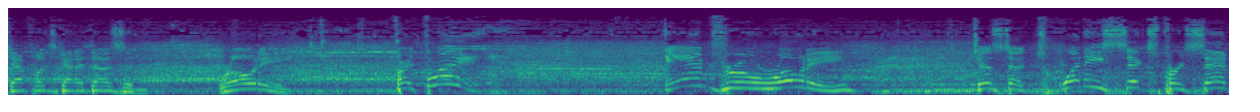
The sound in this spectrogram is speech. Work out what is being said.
Schieffelin's got a dozen. Rohde for three. Just a 26%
